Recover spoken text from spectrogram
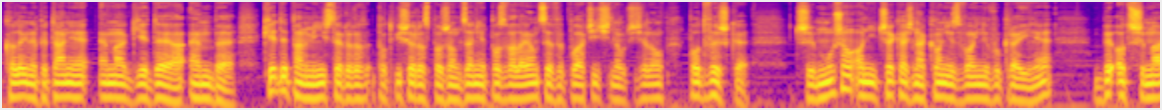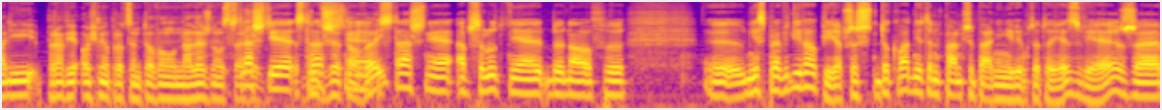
Kolejne pytanie EMA-GDA MB. Kiedy pan minister podpisze rozporządzenie pozwalające wypłacić nauczycielom podwyżkę? Czy muszą oni czekać na koniec wojny w Ukrainie, by otrzymali prawie 8% należną sferę Strasznie, strasznie, budżetowej? strasznie, absolutnie, no, w, niesprawiedliwa opinia. Przecież dokładnie ten pan czy pani, nie wiem kto to jest, wie, że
